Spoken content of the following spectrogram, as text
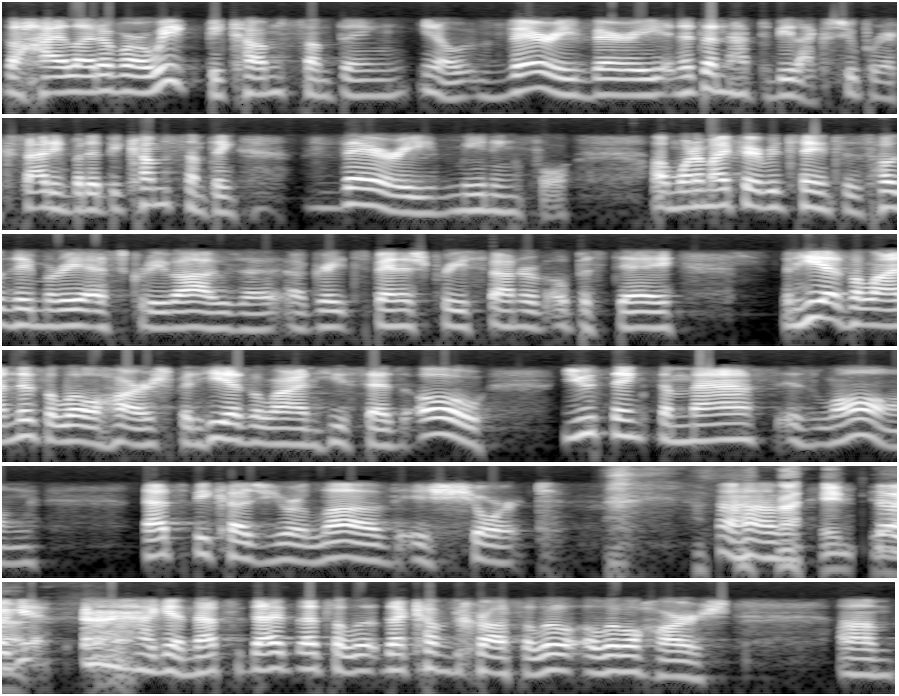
the highlight of our week, becomes something, you know, very, very, and it doesn't have to be like super exciting, but it becomes something very meaningful. Um, one of my favorite saints is Jose Maria Escriva, who's a, a great Spanish priest, founder of Opus Dei. And he has a line, this is a little harsh, but he has a line. He says, Oh, you think the Mass is long. That's because your love is short. Um, right, yeah. So again, again, that's that that's a that comes across a little a little harsh. Um,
